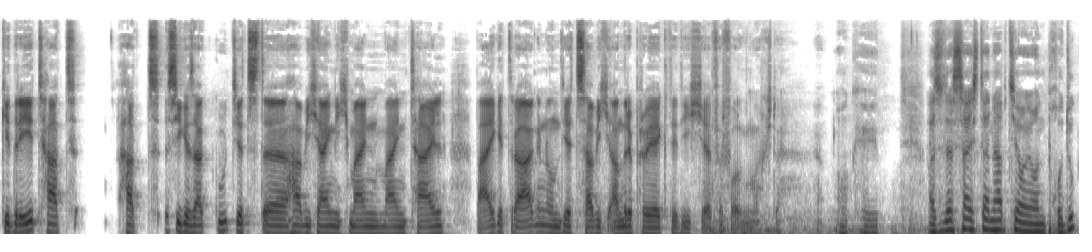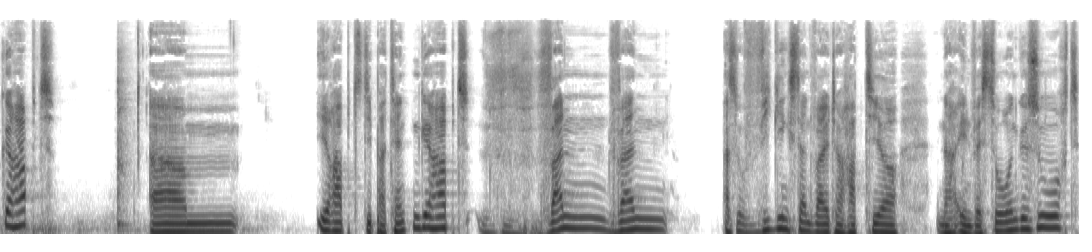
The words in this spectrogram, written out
gedreht hat, hat sie gesagt, gut, jetzt äh, habe ich eigentlich meinen mein Teil beigetragen und jetzt habe ich andere Projekte, die ich äh, verfolgen möchte. Ja. Okay. Also das heißt, dann habt ihr euren Produkt gehabt. Ähm, ihr habt die Patenten gehabt. Wann, wann, also wie ging es dann weiter? Habt ihr nach Investoren gesucht?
